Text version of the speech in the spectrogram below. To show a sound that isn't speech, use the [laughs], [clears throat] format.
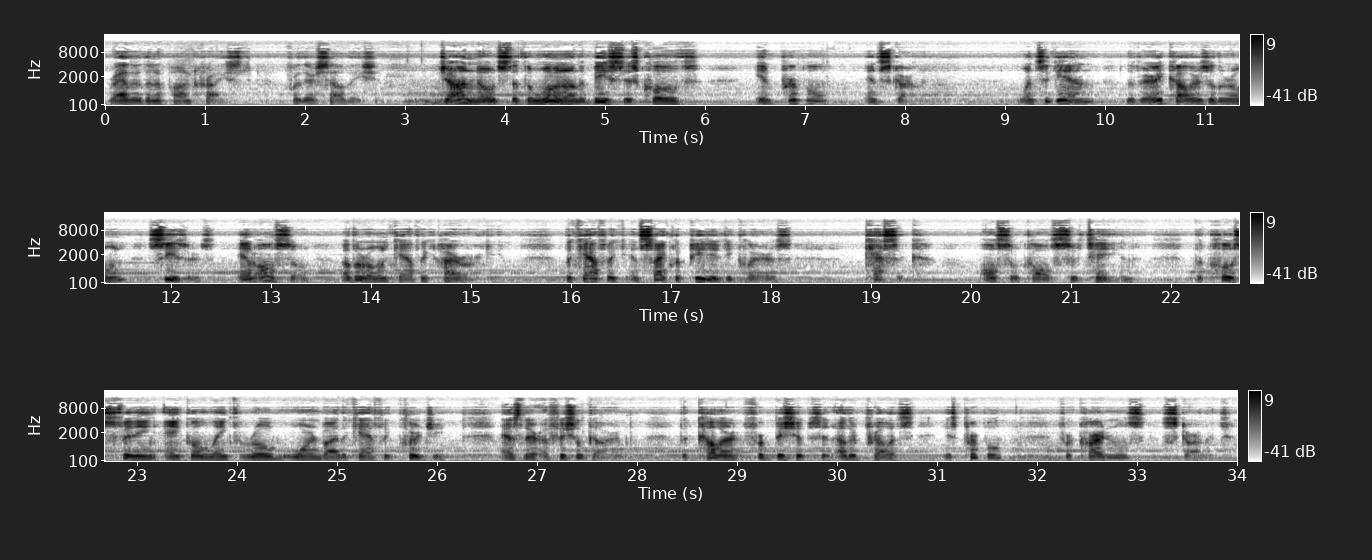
rather than upon Christ for their salvation. John notes that the woman on the beast is clothed in purple and scarlet. Once again, the very colors of the Roman Caesars and also of the Roman Catholic hierarchy. The Catholic Encyclopedia declares cassock, also called soutane, the close-fitting ankle-length robe worn by the Catholic clergy as their official garb. The color for bishops and other prelates is purple, for cardinals scarlet.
